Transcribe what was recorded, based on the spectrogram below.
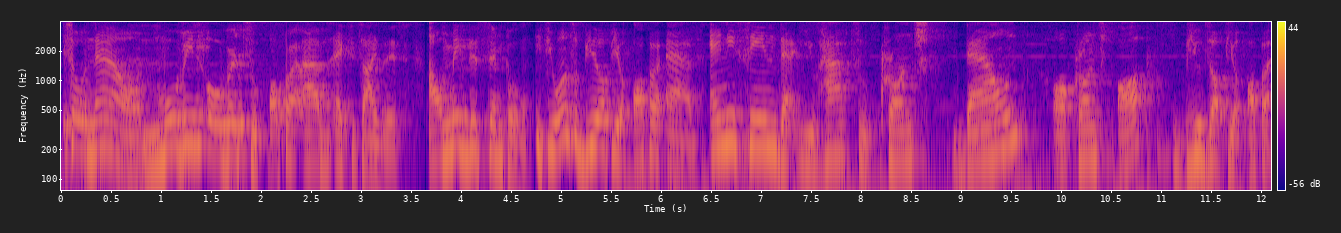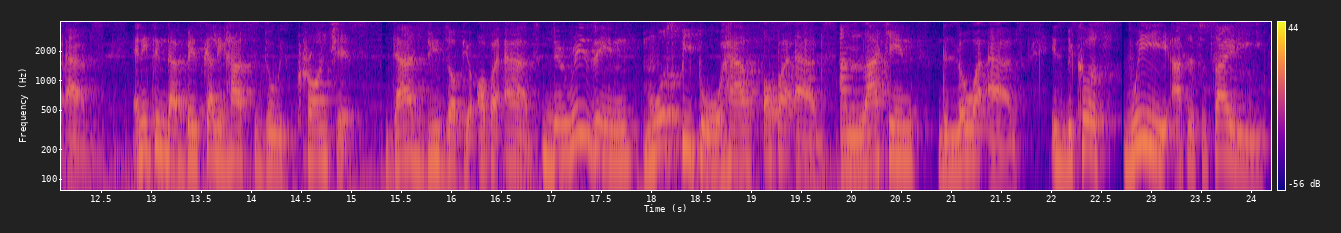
So now moving over to upper abs exercises. I'll make this simple. If you want to build up your upper abs, anything that you have to crunch down or crunch up builds up your upper abs. Anything that basically has to do with crunches, that builds up your upper abs. The reason most people have upper abs and lacking the lower abs is because we as a society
